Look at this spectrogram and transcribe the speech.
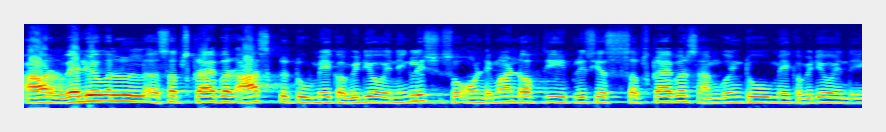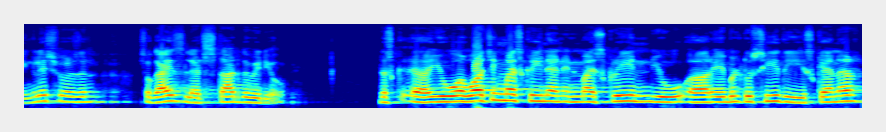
our valuable uh, subscriber asked to make a video in english. So on demand of the precious subscribers i'm going to make a video in the english version. So guys let's start the video. Uh, you are watching my screen and in my screen you are able to see the scanner.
